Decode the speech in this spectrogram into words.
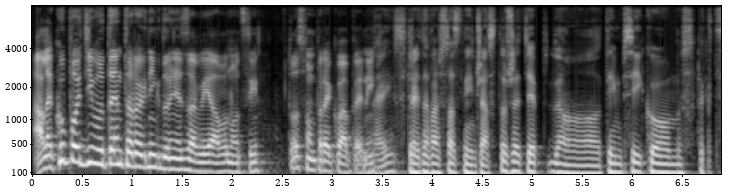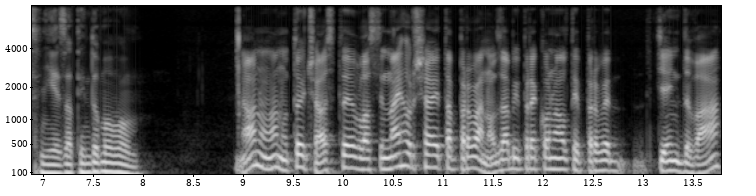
Ale ku podivu tento rok nikto nezavíjal v noci. To som prekvapený. Hej, stretávaš sa s tým často, že te, no, tým psíkom tak cnie za tým domovom? Áno, áno, to je časté. Vlastne najhoršia je tá prvá noc, aby prekonal tie prvé deň, dva.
